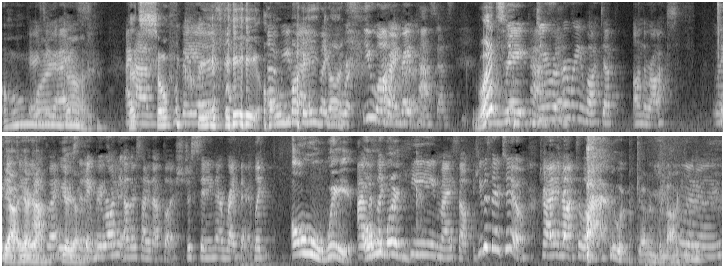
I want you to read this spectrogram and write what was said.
Oh There's you my guys. god. I have That's so videos creepy. of Oh you my guys, like, god. r- You walked Right, right, right. past us. what? Right past Do you remember us. where you walked up on the rocks? Like Yeah, into yeah, the yeah. pathway? Yeah, yeah. Okay, we were on the other side of that bush, just sitting there right there. Like Oh wait. I was oh like my. peeing myself. He was there too, trying not to laugh. Look, Gavin binoculars. Literally.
